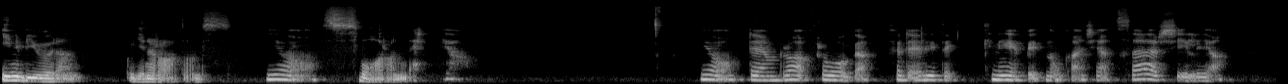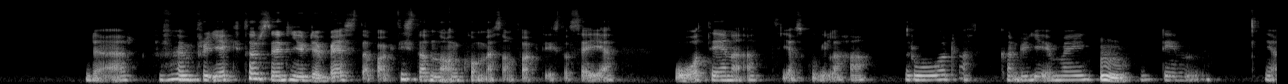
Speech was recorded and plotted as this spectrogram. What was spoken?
inbjudan och generatorns ja. svarande? Ja. ja, det är en bra fråga för det är lite knepigt nog kanske att särskilja där. För för en projektor så är det ju det bästa faktiskt att någon kommer som faktiskt och säger åt en att jag skulle vilja ha råd, att kan du ge mig mm. din, ja,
